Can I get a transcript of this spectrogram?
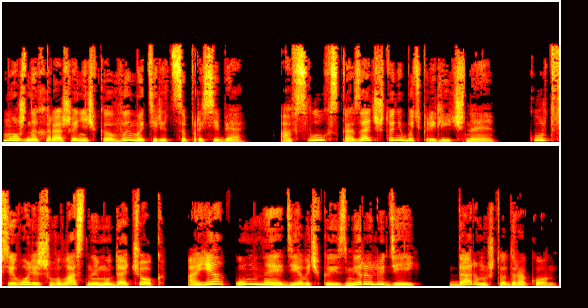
Можно хорошенечко выматериться про себя, а вслух сказать что-нибудь приличное. Курт всего лишь властный мудачок, а я умная девочка из мира людей. Даром что дракон.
